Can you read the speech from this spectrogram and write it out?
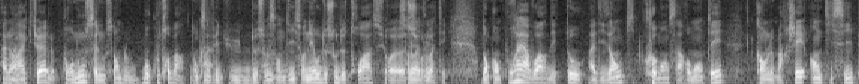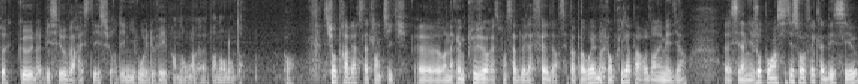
à l'heure Ouais. actuelle. Pour nous, ça nous semble beaucoup trop bas. Donc ça fait du 2,70. On est au-dessous de 3 sur, euh, Sur sur l'OAT. Donc on pourrait avoir des taux à 10 ans qui commencent à remonter quand le marché anticipe que la BCE va rester sur des niveaux élevés pendant, pendant longtemps. Si on traverse l'Atlantique, euh, on a quand même plusieurs responsables de la Fed, alors c'est pas Powell, mais Ouais. qui ont pris la parole dans les médias euh, ces derniers jours pour insister sur le fait que la BCE,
